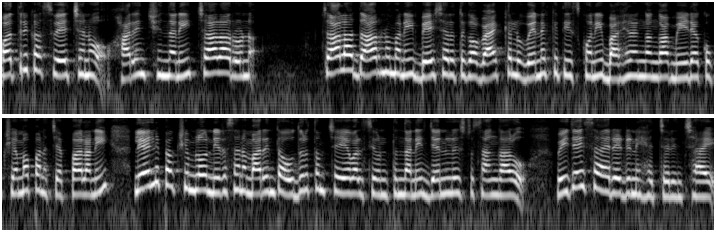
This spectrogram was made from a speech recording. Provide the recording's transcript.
పత్రికా స్వేచ్ఛను హరించిందని చాలా రుణ చాలా దారుణమని బేషరతుగా వ్యాఖ్యలు వెనక్కి తీసుకొని బహిరంగంగా మీడియాకు క్షమాపణ చెప్పాలని లేని పక్షంలో నిరసన మరింత ఉధృతం చేయవలసి ఉంటుందని జర్నలిస్టు సంఘాలు విజయసాయిరెడ్డిని హెచ్చరించాయి.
